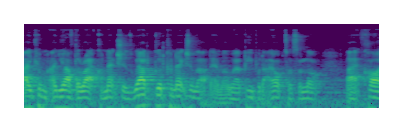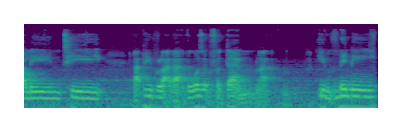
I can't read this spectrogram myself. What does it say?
like um, and you have the right connections we had good connections out there man we had people that helped us a lot like Carlene T like people like that if it wasn't for them like even Minnie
